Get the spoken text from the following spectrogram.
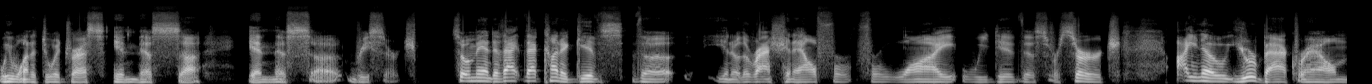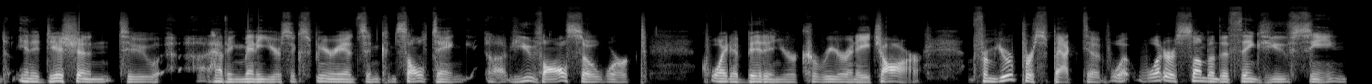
we wanted to address in this uh, in this uh, research. So Amanda, that that kind of gives the you know the rationale for for why we did this research i know your background in addition to uh, having many years experience in consulting uh, you've also worked quite a bit in your career in hr from your perspective what what are some of the things you've seen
